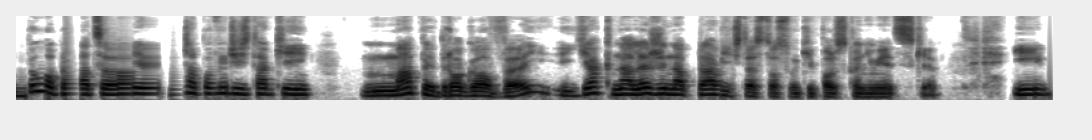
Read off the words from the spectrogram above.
było opracowanie, można powiedzieć, takiej mapy drogowej, jak należy naprawić te stosunki polsko-niemieckie. I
